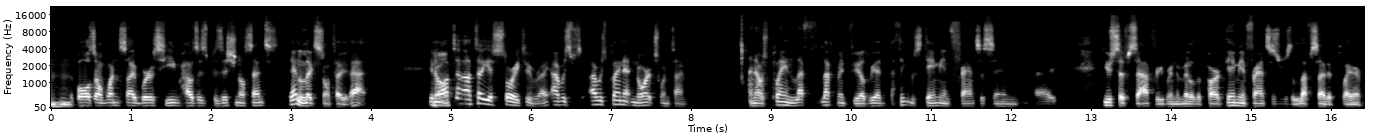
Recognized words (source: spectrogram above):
Mm-hmm. The ball's on one side. Where's he? How's his positional sense? The analytics don't tell you that. You know, no. I'll, t- I'll tell you a story too, right? I was I was playing at Norwich one time, and I was playing left left midfield. We had I think it was Damien Francis and uh, Youssef Safri were in the middle of the park. Damien Francis was a left sided player,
